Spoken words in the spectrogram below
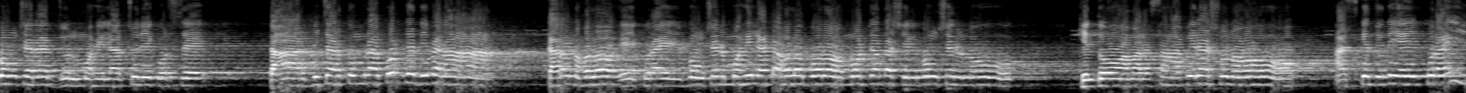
বংশের একজন মহিলা চুরি করছে। তার বিচার তোমরা করতে দিবে না। কারণ হলো এই কুরাইশ বংশের মহিলাটা হলো বড় মর্যাদাশীল বংশের লোক। কিন্তু আমার সাহাবিরা, শোনো, আজকে যদি এই কুরাইশ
